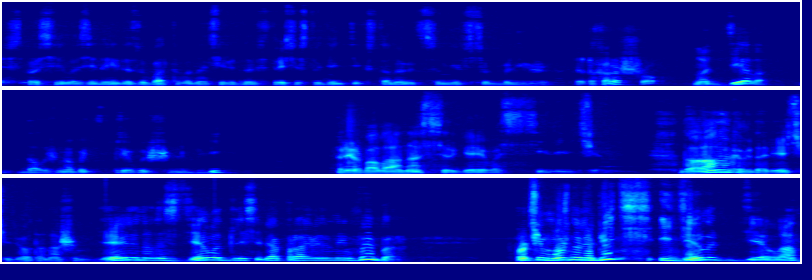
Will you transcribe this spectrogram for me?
— спросила Зинаида Зубатова на очередной встрече студентик, становится мне все ближе. «Это хорошо, но дело должно быть превыше любви», — прервала она Сергея Васильевича. «Да, когда речь идет о нашем деле, надо сделать для себя правильный выбор». Впрочем, можно любить и делать дело,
